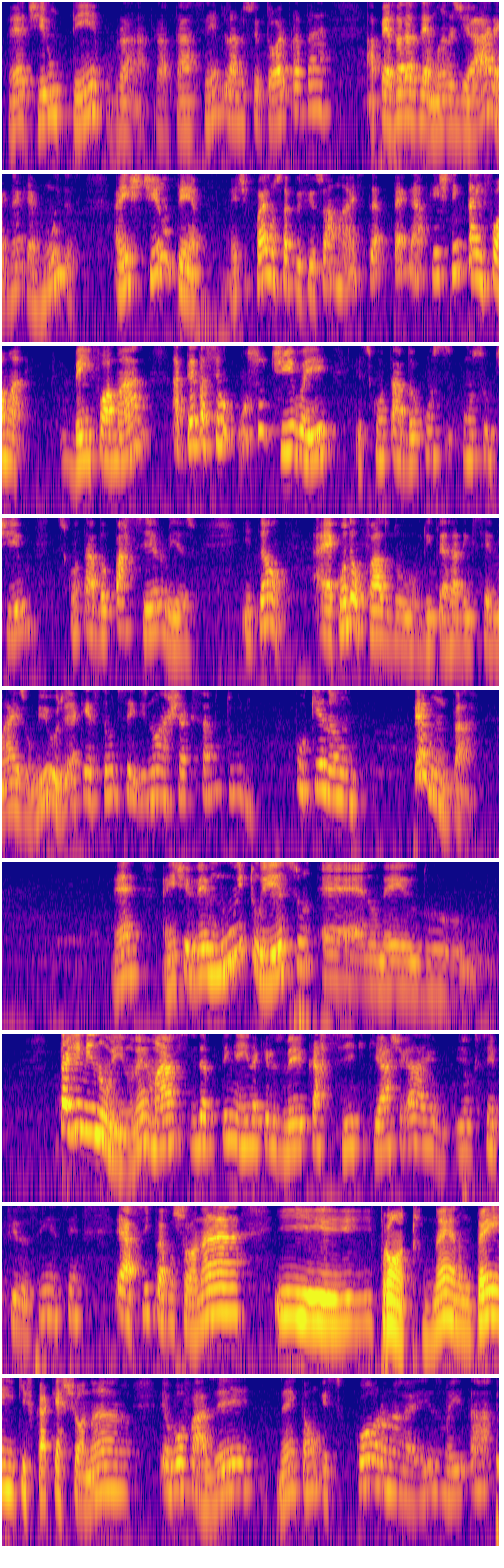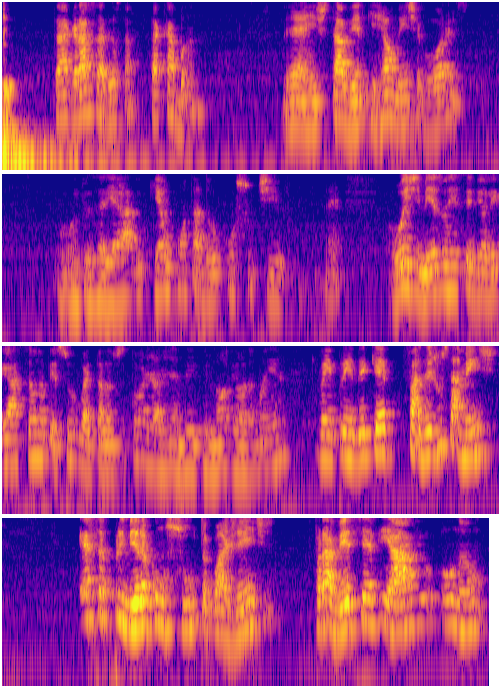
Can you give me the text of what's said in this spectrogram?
né? tiro um tempo para estar tá sempre lá no escritório, para estar, tá, apesar das demandas diárias, né, que é muitas, a gente tira um tempo, a gente faz um sacrifício a mais para pegar, porque a gente tem que estar tá bem informado, até para ser um consultivo aí, esse contador consultivo, esse contador parceiro mesmo. Então, é, quando eu falo do, do empresário tem que ser mais humilde, é questão de, de não achar que sabe tudo. Por que não perguntar? Né? A gente vê muito isso é, no meio do. Está diminuindo, né? Mas ainda tem ainda aqueles meio cacique que acham ah, eu, eu sempre fiz assim, assim, é assim que vai funcionar e, pronto, né? Não tem que ficar questionando, eu vou fazer, né? Então esse coronavirus aí tá, tá graças a Deus, tá, tá acabando. É, a gente está vendo que realmente agora eles, o empresariado quer um contador consultivo, né? Hoje mesmo eu recebi uma ligação da pessoa que vai estar lá no setor, já agendei por 9 horas da manhã, que vai empreender, quer fazer justamente essa primeira consulta com a gente para ver se é viável ou não.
